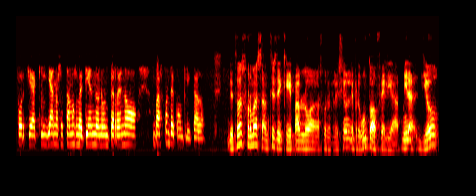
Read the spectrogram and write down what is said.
porque aquí ya nos estamos metiendo en un terreno bastante complicado. De todas formas, antes de que Pablo haga su reflexión, le pregunto a Ofelia. Mira, yo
